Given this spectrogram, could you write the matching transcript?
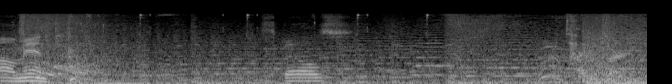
Oh man. Spells. Time to burn.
